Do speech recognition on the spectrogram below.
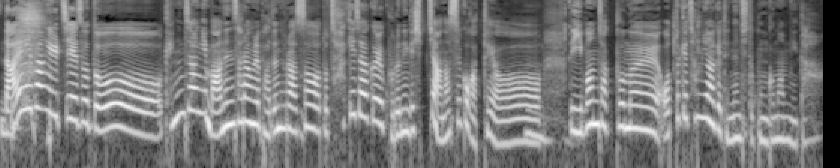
나의 해방 일지에서도 굉장히 많은 사랑을 받은 후라서 또 차기작을 고르는 게 쉽지 않았을 것 같아요. 음. 근데 이번 작품을 어떻게 참여하게 됐는지도 궁금합니다.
